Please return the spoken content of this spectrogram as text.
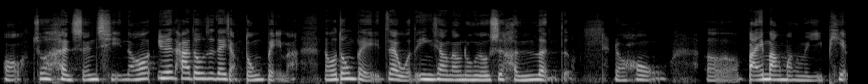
哦，就很神奇。然后，因为他都是在讲东北嘛，然后东北在我的印象当中又是很冷的，然后呃白茫茫的一片，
